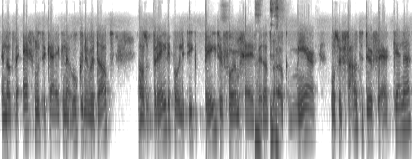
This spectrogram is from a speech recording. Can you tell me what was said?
En dat we echt moeten kijken naar hoe kunnen we dat als brede politiek beter vormgeven. Dat we ook meer onze fouten durven erkennen.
